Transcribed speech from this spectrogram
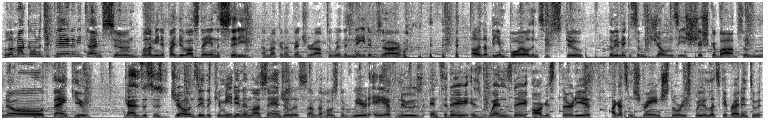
Well, I'm not going to Japan anytime soon. Well, I mean, if I do, I'll stay in the city. I'm not going to venture off to where the natives are. I'll end up being boiled in some stew. They'll be making some Jonesy shish kebab, so no thank you. Guys, this is Jonesy, the comedian in Los Angeles. I'm the host of Weird AF News, and today is Wednesday, August 30th. I got some strange stories for you. Let's get right into it.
